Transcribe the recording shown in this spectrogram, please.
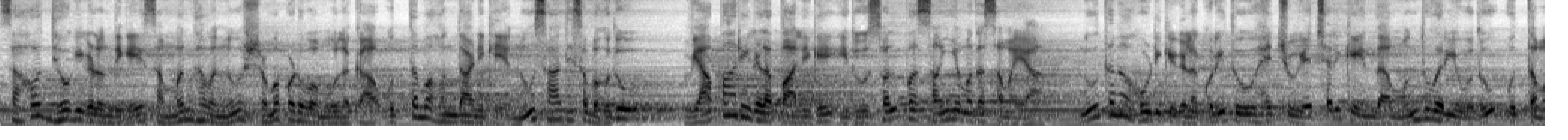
ಸಹೋದ್ಯೋಗಿಗಳೊಂದಿಗೆ ಸಂಬಂಧವನ್ನು ಶ್ರಮಪಡುವ ಮೂಲಕ ಉತ್ತಮ ಹೊಂದಾಣಿಕೆಯನ್ನು ಸಾಧಿಸಬಹುದು. ವ್ಯಾಪಾರಿಗಳ ಪಾಲಿಗೆ ಇದು ಸ್ವಲ್ಪ ಸಂಯಮದ ಸಮಯ. ನೂತನ ಹೂಡಿಕೆಗಳ ಕುರಿತು ಹೆಚ್ಚು ಎಚ್ಚರಿಕೆಯಿಂದ ಮುಂದುವರಿಯುವುದು ಉತ್ತಮ.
